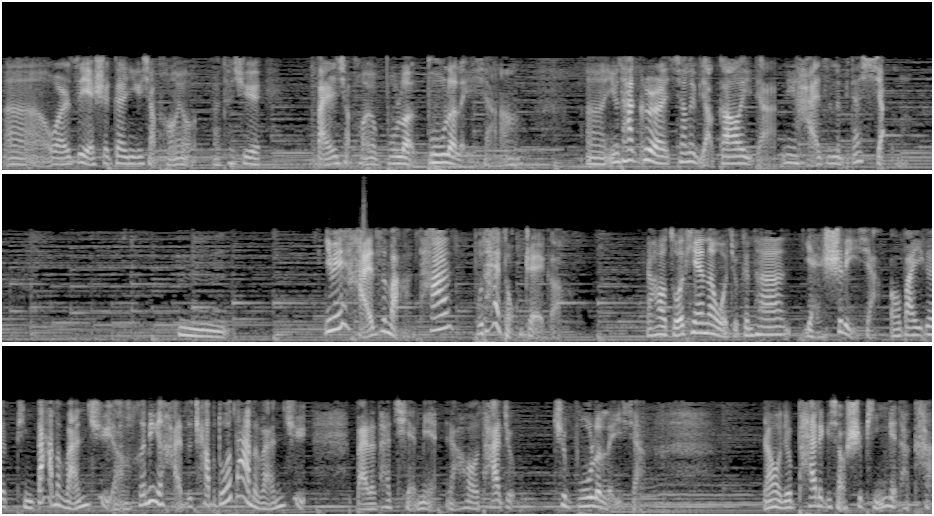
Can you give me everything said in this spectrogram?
呃，我儿子也是跟一个小朋友啊，他去把人小朋友扑了扑了了一下啊，嗯，因为他个儿相对比较高一点，那个孩子呢比他小嘛，嗯，因为孩子嘛，他不太懂这个。然后昨天呢，我就跟他演示了一下，我把一个挺大的玩具啊，和那个孩子差不多大的玩具摆在他前面，然后他就去拨了了一下，然后我就拍了一个小视频给他看。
